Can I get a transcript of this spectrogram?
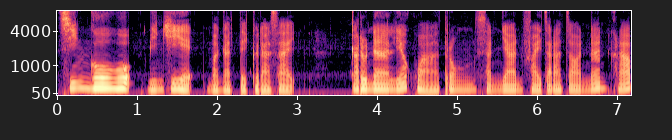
信号を右へ曲がってくださいกรุณาเลี้ยวขวาตรงสัญญาณไฟจราจรนั่นครับ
